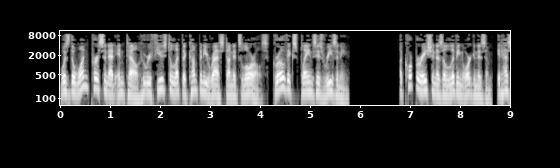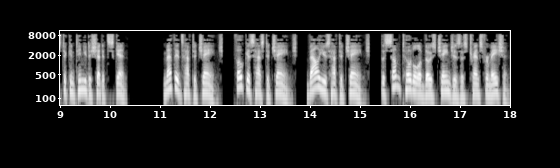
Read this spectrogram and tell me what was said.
was the one person at Intel who refused to let the company rest on its laurels. Grove explains his reasoning. A corporation is a living organism, it has to continue to shed its skin. Methods have to change. Focus has to change. Values have to change. The sum total of those changes is transformation.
